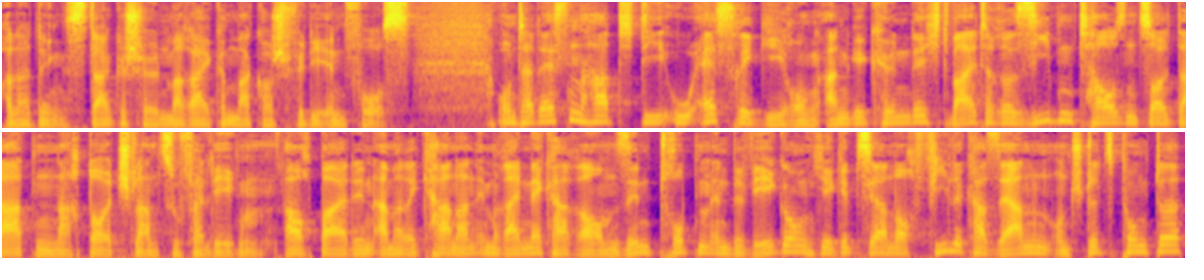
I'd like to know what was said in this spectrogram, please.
Allerdings. Dankeschön, Mareike Makosch, für die Infos. Unterdessen hat die US-Regierung angekündigt, weitere 7000 Soldaten nach Deutschland zu verlegen. Auch bei den Amerikanern im Rhein-Neckar-Raum sind Truppen in Bewegung. Hier gibt's ja noch viele Kasernen und Stützpunkte,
